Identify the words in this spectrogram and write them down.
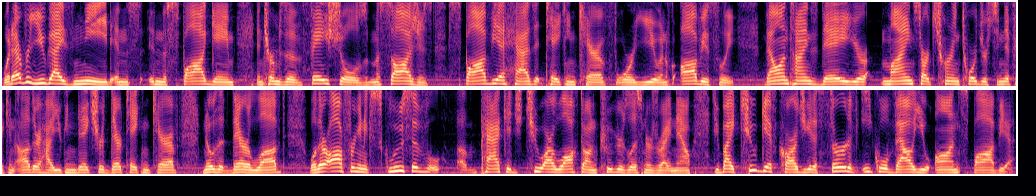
whatever you guys need in in the spa game in terms of facials, massages. Spavia has it taken care of for you. And obviously, Valentine's Day, your mind starts turning towards your significant other, how you can make sure they're taken care of, know that they're loved. Well, they're offering an exclusive uh, package to our Locked On Cougars listeners right now. If you buy two gift cards, you get a third of equal value on Spavia.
